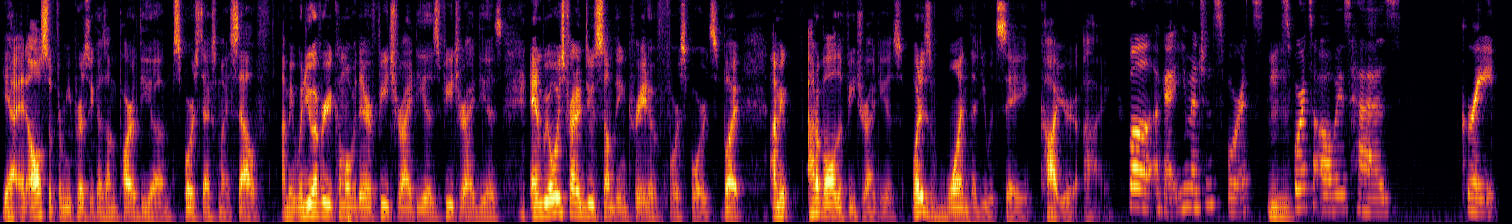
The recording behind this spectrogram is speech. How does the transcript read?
Yeah, and also for me personally, because I'm part of the um, sports desk myself. I mean, whenever you come over there, feature ideas, feature ideas, and we always try to do something creative for sports. But I mean, out of all the feature ideas, what is one that you would say caught your eye? Well, okay, you mentioned sports. Mhm. Sports always has great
